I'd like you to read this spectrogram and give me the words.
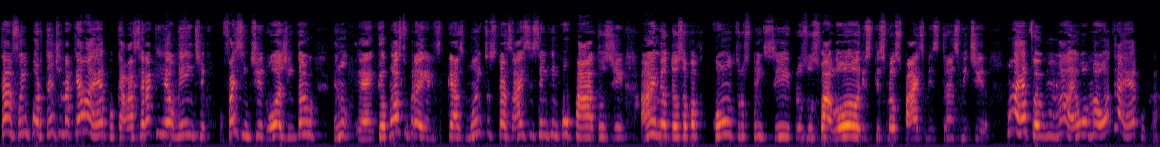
tá, foi importante naquela época lá? Será que realmente faz sentido hoje? Então, eu não, é, que eu mostro para eles, porque as, muitos casais se sentem culpados de, ai meu Deus, eu vou contra os princípios, os valores que os meus pais me transmitiram. Não é, foi uma, é uma outra época.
